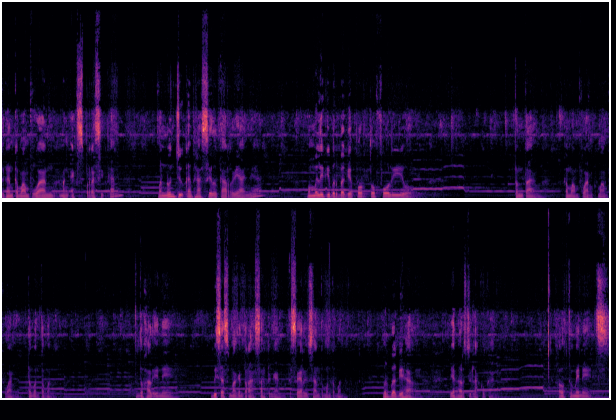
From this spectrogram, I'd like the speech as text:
Dengan kemampuan mengekspresikan, menunjukkan hasil karyanya, memiliki berbagai portofolio tentang kemampuan-kemampuan teman-teman. Tentu hal ini bisa semakin terasa dengan keseriusan teman-teman. Berbagai hal yang harus dilakukan. How to manage.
